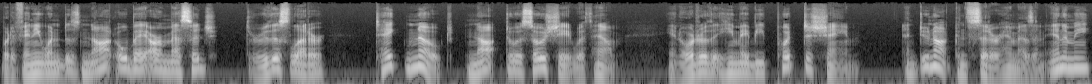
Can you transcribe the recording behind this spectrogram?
But if anyone does not obey our message through this letter, take note not to associate with him, in order that he may be put to shame, and do not consider him as an enemy,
